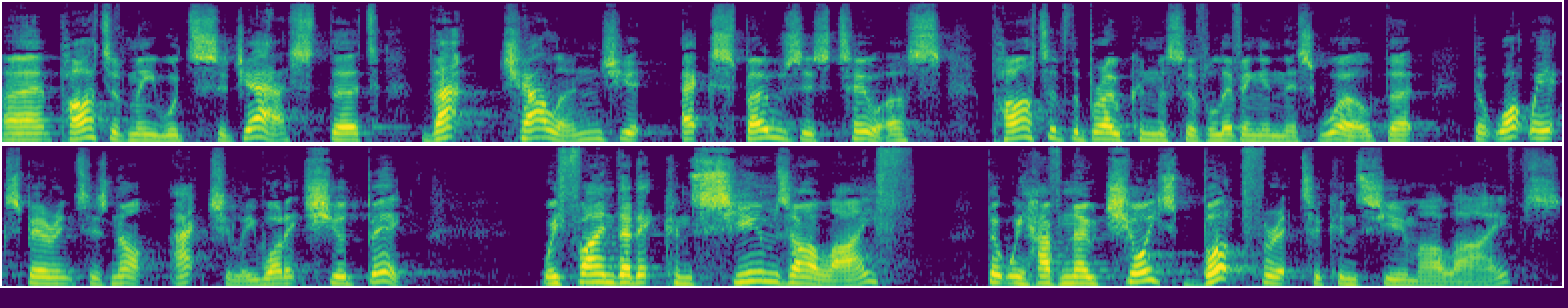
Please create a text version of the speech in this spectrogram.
Uh, part of me would suggest that that challenge exposes to us part of the brokenness of living in this world, that, that what we experience is not actually what it should be. We find that it consumes our life, that we have no choice but for it to consume our lives,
